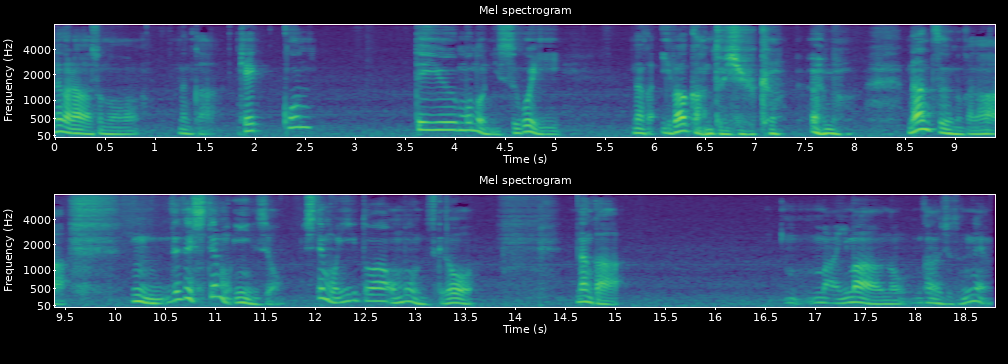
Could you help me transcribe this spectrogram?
だからそのなんか結婚っていうものにすごいなんか違和感というか あのなんつうのかな。うん全然してもいいんですよ。してもいいとは思うんですけどなんかまあ今の彼女とね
